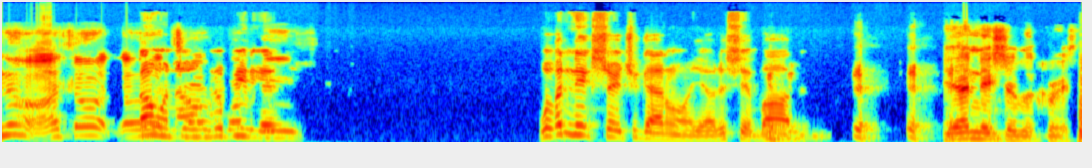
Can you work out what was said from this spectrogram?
No, I thought uh, No one. Charles He'll Barkley there. was- What Nick shirt you got on, yo? This shit bothers me. Yeah, that Nick shirt look crazy.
